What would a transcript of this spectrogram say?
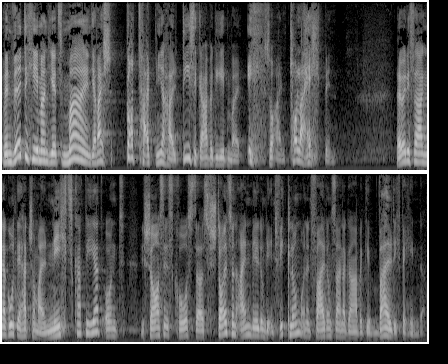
wenn wirklich jemand jetzt meint, ja weißt, Gott hat mir halt diese Gabe gegeben, weil ich so ein toller Hecht bin, dann würde ich sagen, na gut, der hat schon mal nichts kapiert und die Chance ist groß, dass Stolz und Einbildung die Entwicklung und Entfaltung seiner Gabe gewaltig behindert.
